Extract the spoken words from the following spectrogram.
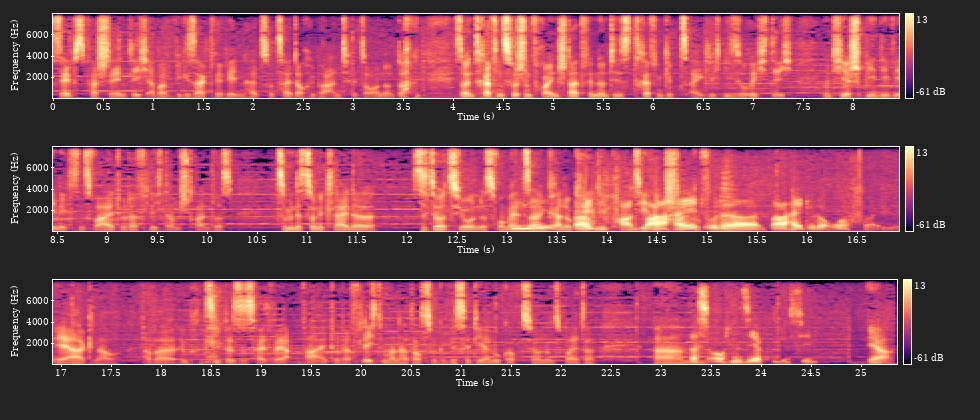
selbstverständlich, aber wie gesagt, wir reden halt zurzeit auch über Until Dawn und dort soll ein Treffen zwischen Freunden stattfinden und dieses Treffen gibt's eigentlich nie so richtig. Und hier spielen die wenigstens Wahrheit oder Pflicht am Strand, was zumindest so eine kleine Situation ist, wo man jetzt nee, sagen kann, okay, ähm, die Party Wahrheit hat oder Wahrheit oder Ohrfeige. Ja, genau. Aber im Prinzip ist es halt Wahrheit oder Pflicht und man hat auch so gewisse Dialogoptionen und so weiter. Ähm, das ist auch eine sehr coole Szene. Ja,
